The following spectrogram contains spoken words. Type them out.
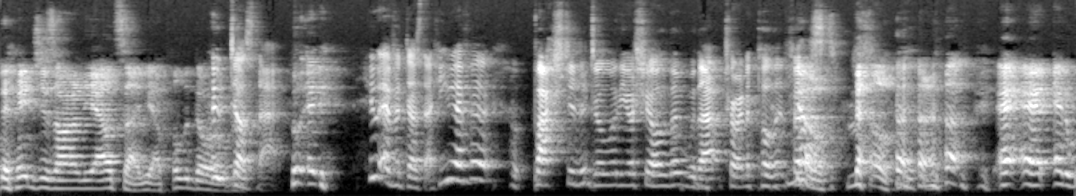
the hinges are on the outside. Yeah, pull the door Who open. does that? Who, eh, Whoever does that? Have you ever bashed in a door with your shoulder without trying to pull it no, first? no. not- and, and,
